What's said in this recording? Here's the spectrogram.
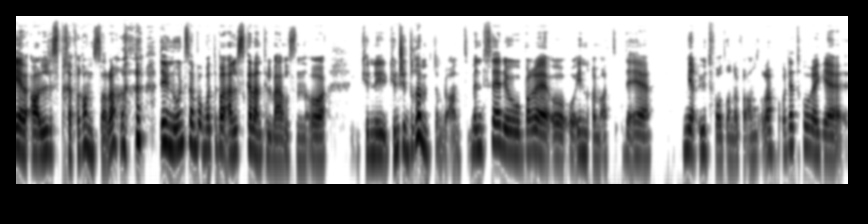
er alles preferanser, da. Det er jo noen som på en måte bare elsker den tilværelsen og kunne, kunne ikke drømt om noe annet. Men så er det jo bare å, å innrømme at det er mer utfordrende for andre, da. Og det tror jeg er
